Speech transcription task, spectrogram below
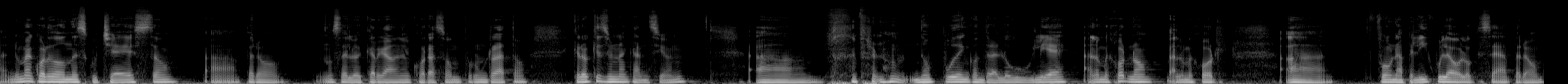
ah, no me acuerdo dónde escuché esto, ah, pero no sé, lo he cargado en el corazón por un rato. Creo que es una canción, ah, pero no, pude encontrarlo. Googleé, a lo mejor no, a lo mejor fue una película o lo que sea, pero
